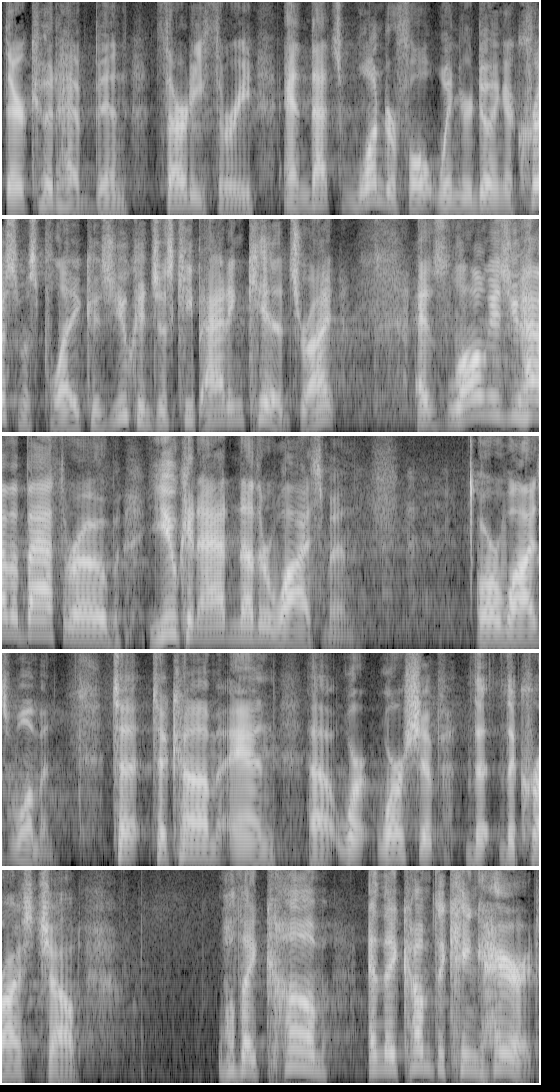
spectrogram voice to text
there could have been 33. And that's wonderful when you're doing a Christmas play because you can just keep adding kids, right? As long as you have a bathrobe, you can add another wise man. Or a wise woman to, to come and uh, wor- worship the, the Christ child. Well, they come and they come to King Herod.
